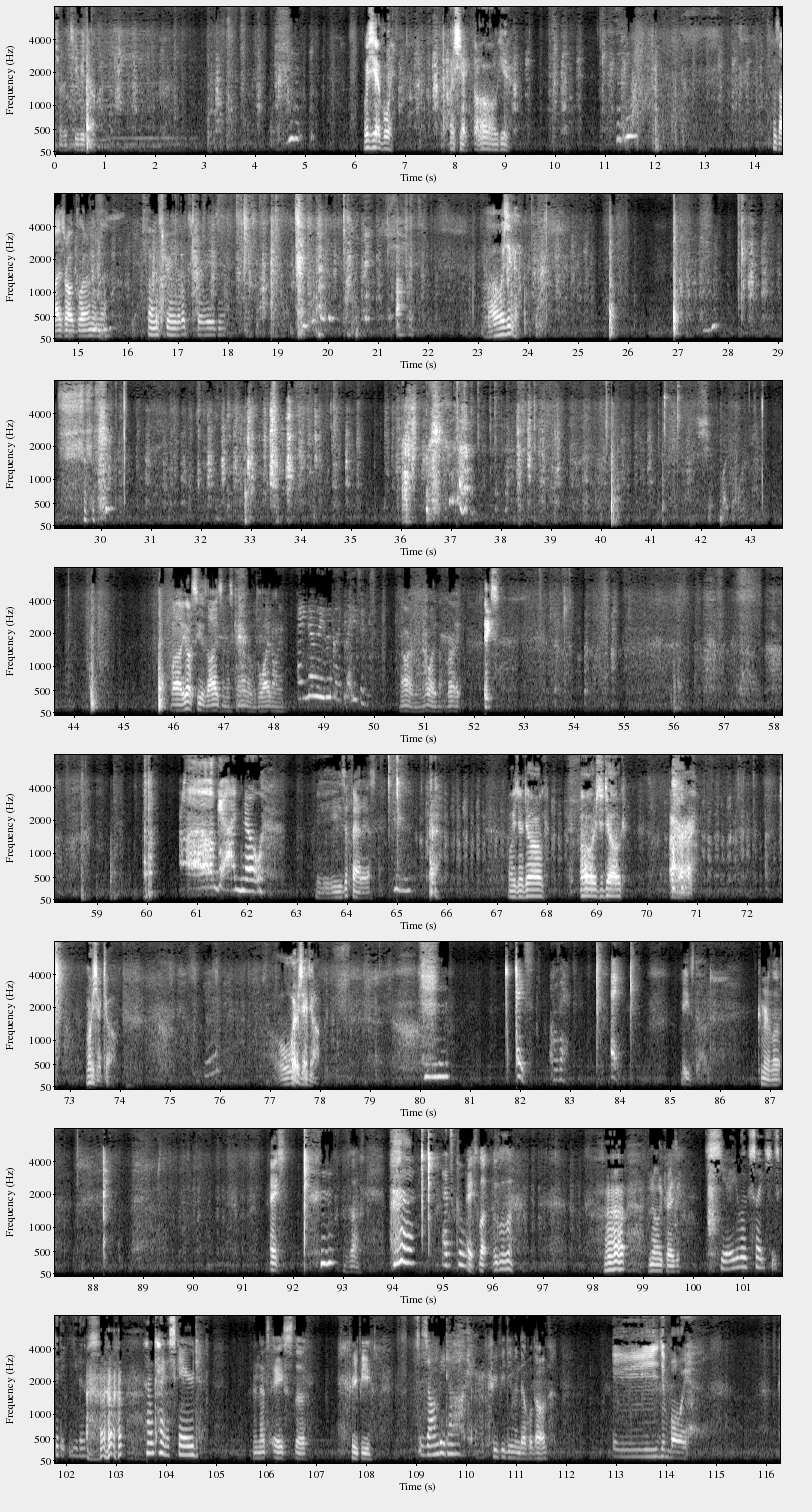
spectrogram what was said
turn the TV down. Where's that boy? Where's that? Oh, yeah. His eyes are all glowing in the phone screen. It looks crazy. Oh, where's he going? Wow, you ought to see his eyes in this camera with the light on him. I know they look like lasers. Alright, man, you're lighting up bright. Ace! Oh God, no. He's a fat ass. Oh, where's your dog? Oh, where's your dog? Arrgh. Oh, where's your dog? Oh, where's your dog? Ace, over there. Hey. He's done. Come here and look. Ace. What's that? That's cool. Ace, look, look, look, look. no, we're crazy. Yeah, he looks like he's gonna eat us. I'm kind of scared. and that's Ace, the creepy, Zombie dog. creepy demon devil dog. He's your boy.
